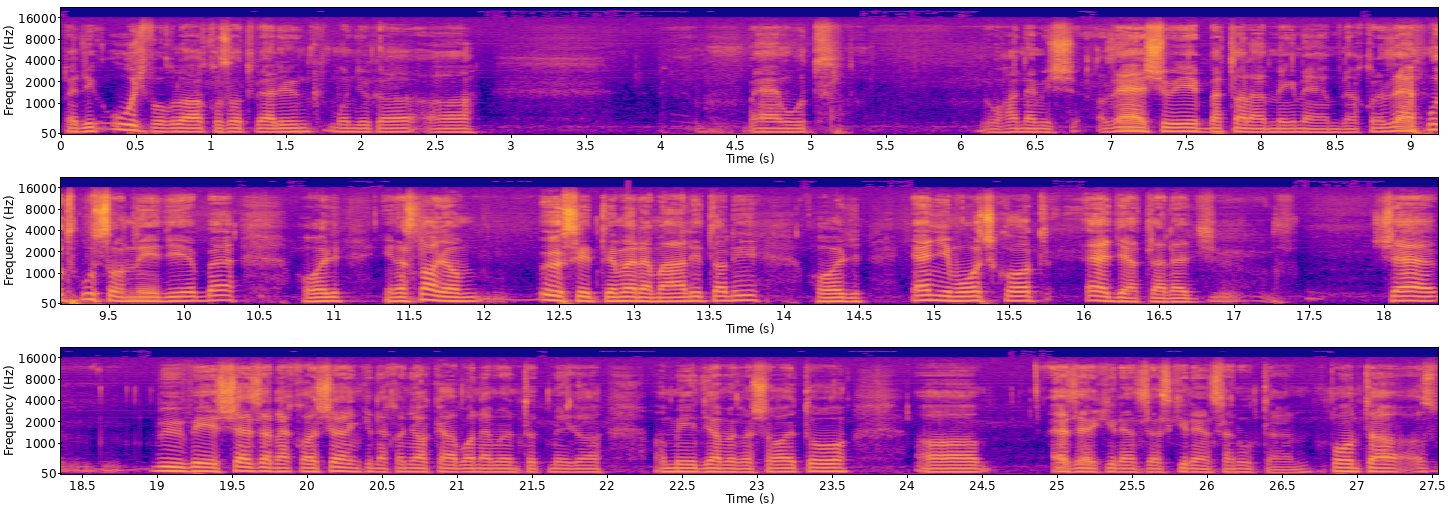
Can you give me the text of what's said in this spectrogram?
pedig úgy foglalkozott velünk, mondjuk a, a elmúlt jó, ha nem is az első évben talán még nem, de akkor az elmúlt 24 évben, hogy én ezt nagyon őszintén merem állítani, hogy ennyi mocskot egyetlen egy se művész, se zenekar, senkinek a nyakában nem öntött még a, a média, meg a sajtó a 1990 után. Pont az,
